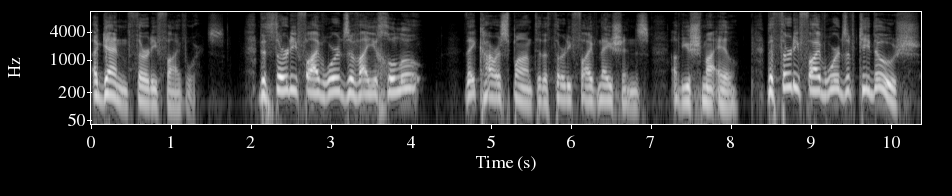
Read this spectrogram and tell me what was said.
Again, 35 words. The 35 words of Vayichulu, they correspond to the 35 nations of Yishmael. The 35 words of Kiddush,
